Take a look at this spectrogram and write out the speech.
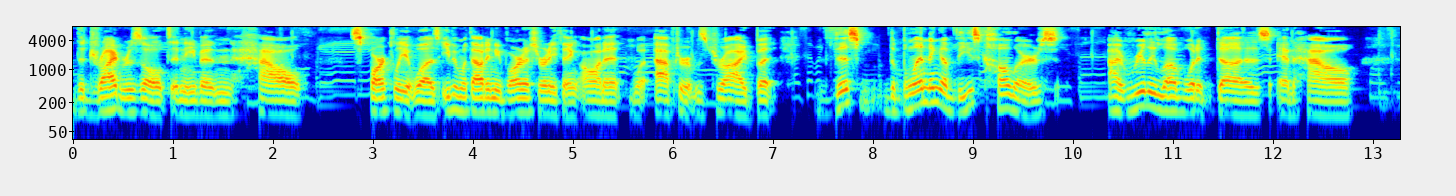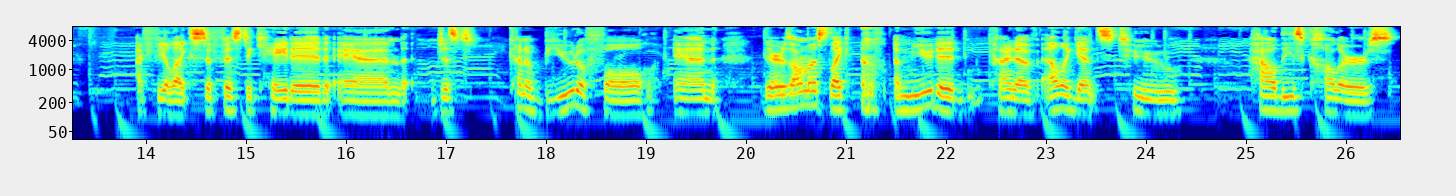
the dried result and even how sparkly it was even without any varnish or anything on it after it was dried but this the blending of these colors I really love what it does and how I feel like sophisticated and just kind of beautiful and there's almost like a muted kind of elegance to how these colors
